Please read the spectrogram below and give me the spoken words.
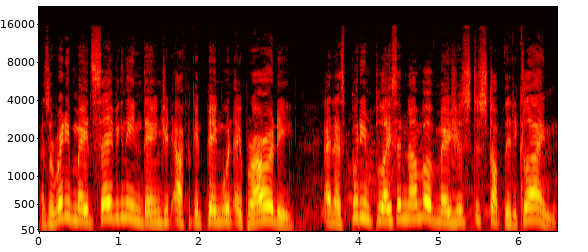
has already made saving the endangered African penguin a priority and has put in place a number of measures to stop the decline.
